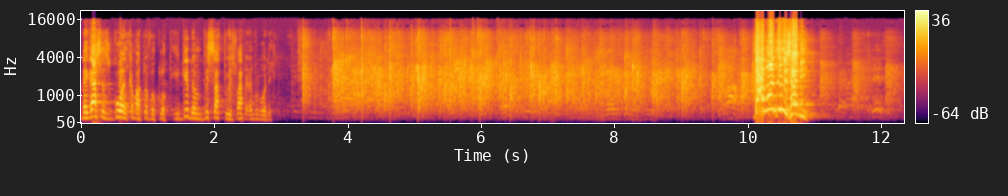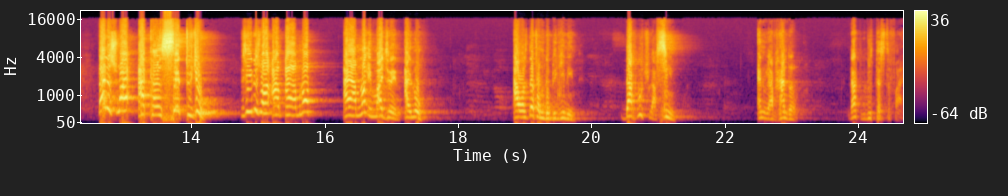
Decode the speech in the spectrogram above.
The guy says, go and come at 12 o'clock. He gave them visa to his wife and everybody. The anointing is heavy is why I can say to you, you see, this one I, I am not, I am not imagining. I know. I was there from the beginning. That which you have seen and we have handled, that we do testify.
